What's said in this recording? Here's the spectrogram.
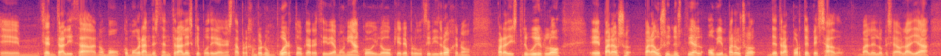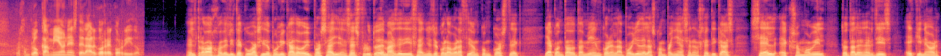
em, centralizada, como, grandes centrales que podrían estar, por ejemplo, en un puerto que recibe amoníaco y luego quiere producir hidrógeno para distribuirlo, eh, para, uso, para uso industrial o bien para uso de transporte pesado, ¿vale? lo que se habla ya, por ejemplo, camiones de largo recorrido. El trabajo de ITQ ha sido publicado hoy por Science, es fruto de más de 10 años de colaboración con Costec y ha contado también con el apoyo de las compañías energéticas Shell, ExxonMobil, Total Energies, Equinor,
